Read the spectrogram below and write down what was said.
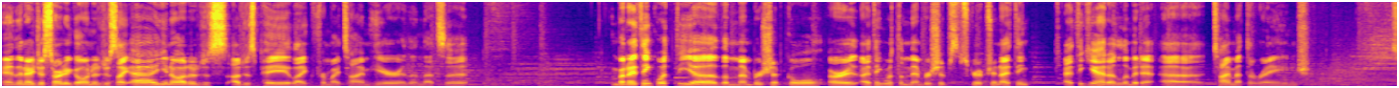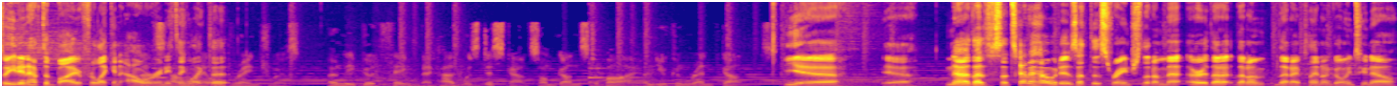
and then I just started going to just like, ah, you know, I'll just I'll just pay like for my time here, and then that's it. But I think with the uh, the membership goal, or I think with the membership subscription, I think I think you had unlimited uh, time at the range, so you didn't have to buy for like an hour or anything like that. range was. Only good thing they had was discounts on guns to buy, and you can rent guns. Yeah, yeah. No, that's that's kind of how it is at this range that I'm at, or that that I'm that I plan on going to now,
